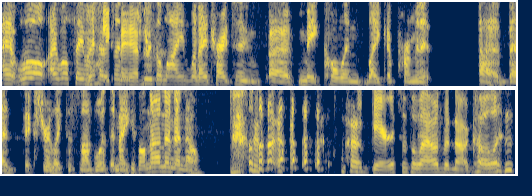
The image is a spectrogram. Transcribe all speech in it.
I, well, I will say my I'm husband fan. drew the line when I tried to uh, make Cullen like a permanent uh, bed fixture, like to snuggle with at night. He's all, no, no, no, no. So Garrus is allowed, but not Cullen.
